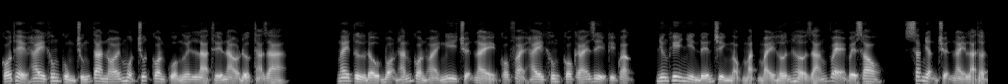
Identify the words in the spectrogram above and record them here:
Có thể hay không cùng chúng ta nói một chút con của ngươi là thế nào được thả ra? Ngay từ đầu bọn hắn còn hoài nghi chuyện này có phải hay không có cái gì kỳ quặc, nhưng khi nhìn đến trình ngọc mặt mày hớn hở dáng vẻ về sau, xác nhận chuyện này là thật.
